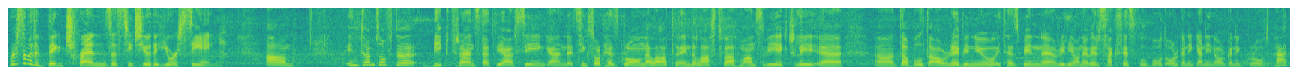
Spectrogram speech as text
What are some of the big trends as CTO that you are seeing? Um, in terms of the big trends that we are seeing, and Syncsort has grown a lot in the last 12 months, we actually uh, uh, doubled our revenue. It has been uh, really on a very successful both organic and inorganic growth path.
